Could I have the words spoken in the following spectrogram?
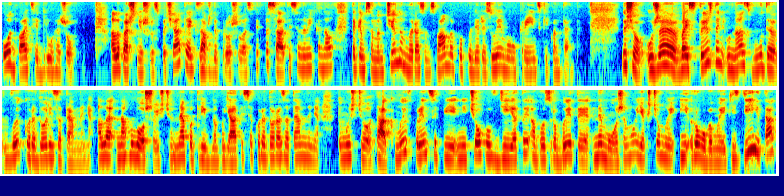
по 22 жовтня. Але перш ніж розпочати, як завжди, прошу вас підписатися на мій канал. Таким самим чином ми разом з вами популяризуємо український контент. Ну що, уже весь тиждень у нас буде в коридорі затемнення, але наголошую, що не потрібно боятися коридора затемнення, тому що так, ми в принципі нічого вдіяти або зробити не можемо. Якщо ми і робимо якісь дії, так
